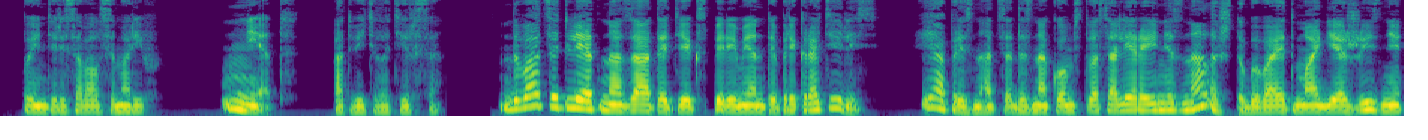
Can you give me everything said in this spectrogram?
— поинтересовался Мариф. «Нет», — ответила Тирса. «Двадцать лет назад эти эксперименты прекратились. Я, признаться, до знакомства с Алерой не знала, что бывает магия жизни,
